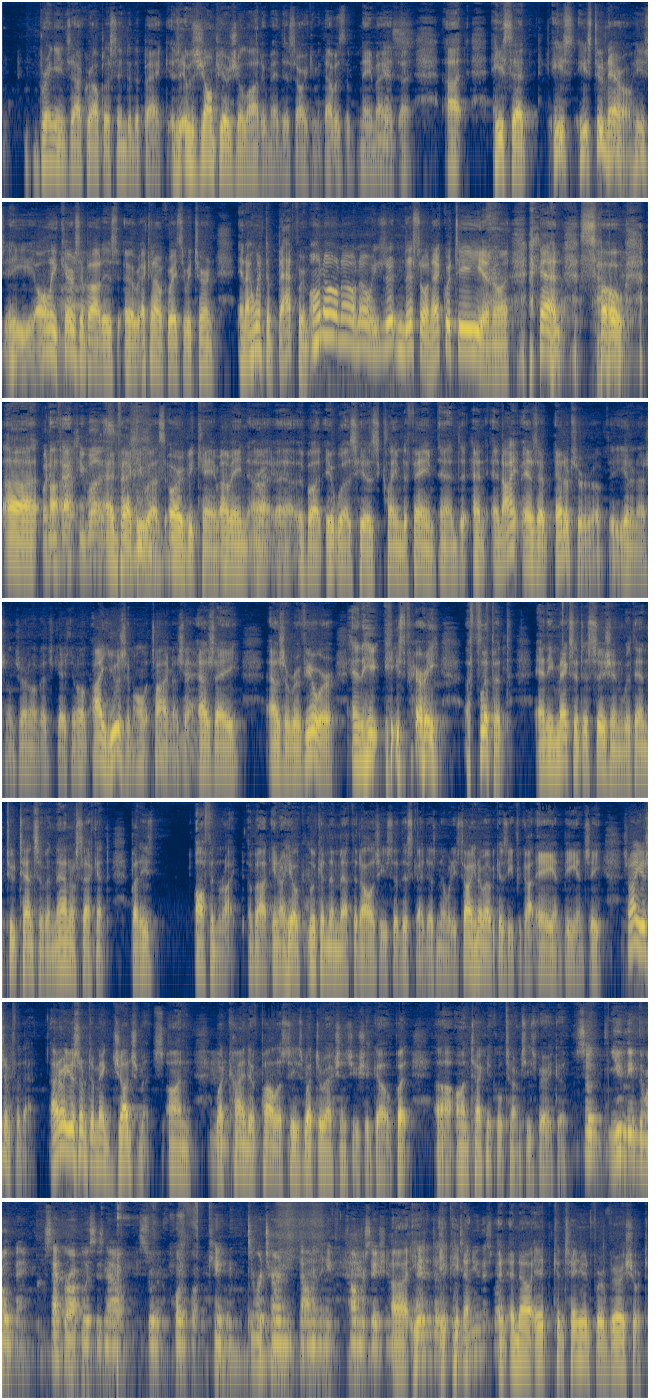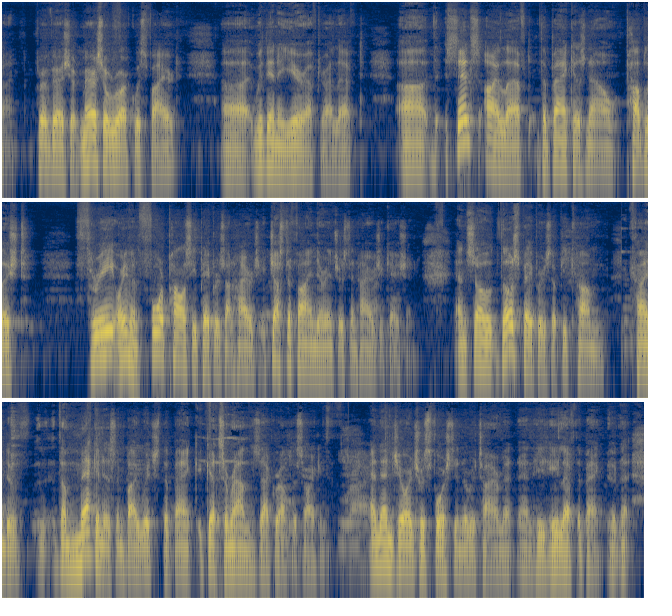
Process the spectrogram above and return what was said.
bringing Psacharopoulos into the bank is it was Jean Pierre Jallade who made this argument. That was the name I yes. had. Uh, he said he's he's too narrow. He's he all he cares ah. about is uh, economic rates of return. And I went to bat for him. Oh no no no! He's written this on equity and on, and so. Uh, but in uh, fact, he was. In fact, he was, or he became. I mean, uh, right. Uh, but it was his claim to fame. And and and I, as an editor of the International Journal of Education Development, I use him all the time as yeah. a, as a as a reviewer, and he he's very flippant and he makes a decision within two tenths of a nanosecond, but he's often right about, you know, he'll look at the methodology, so this guy doesn't know what he's talking about because he forgot A and B and C. So I use him for that. I don't use them to make judgments on what kind of policies, what directions you should go, but uh, on technical terms, he's very good. So you leave the World Bank. Psacharopoulos is now sort of quote unquote king to return, dominate conversation. Uh, he, and does it continue he, this way? And, and no, it continued for a very short time. For a very short. Maris O'Rourke was fired uh, within a year after I left. Uh, since I left, the bank has now published three or even four policy papers on higher education, justifying their interest in higher education. And so those papers have become kind of the mechanism by which the bank gets around the Psacharopoulos argument. Right. And then George was forced into retirement and he, he left the bank.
